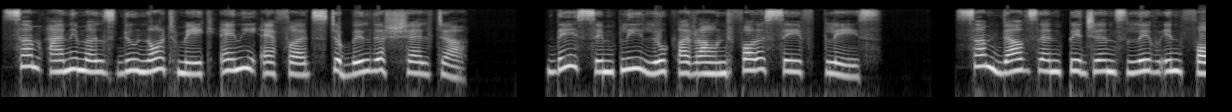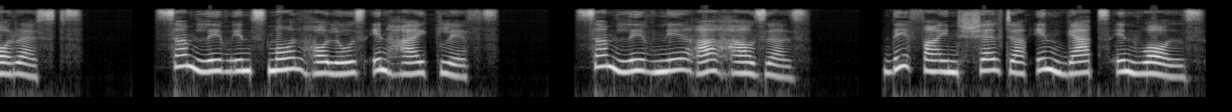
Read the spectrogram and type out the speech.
Some animals do not make any efforts to build a shelter. They simply look around for a safe place. Some doves and pigeons live in forests. Some live in small hollows in high cliffs. Some live near our houses. They find shelter in gaps in walls.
